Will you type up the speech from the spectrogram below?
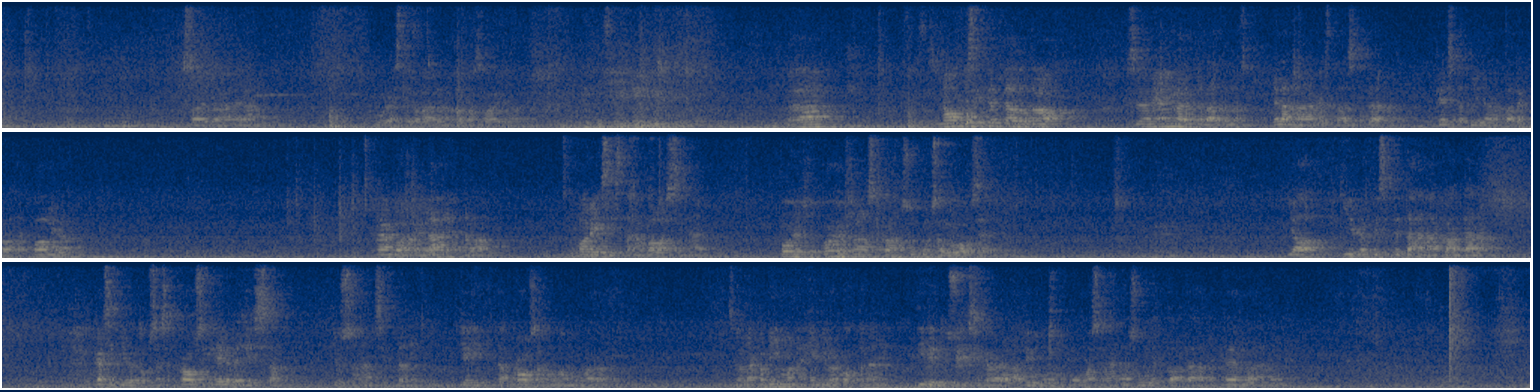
sairaan ja murestella tapas aikaan. no sitten tää, tota, se on ihan ymmärrettävää, että tämmöistä elämää oikeastaan sitä kestä pidemmän päälle kauhean paljon. Rämpön oli lähdettävä Pariisista, hän palasi sinne Pohjois- Pohjois-Ranskaan sukunsa luokse. Ja kirjoitti sitten tähän aikaan tämän käsikirjoituksensa Kausi helvetissä, jossa hän sitten kehittää proosarunon muodon. Se on aika viimeinen henkilökohtainen tilitys, missä käydään läpi muun muassa hänen suhdettaan tähän Verlaineen.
